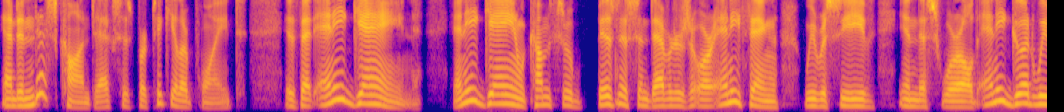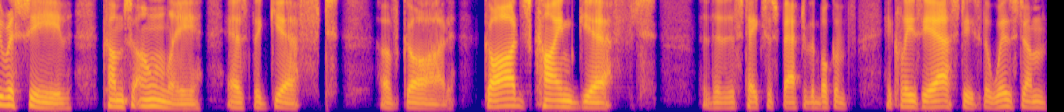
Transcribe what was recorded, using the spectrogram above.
And in this context, his particular point is that any gain, any gain comes through business endeavors or anything we receive in this world, any good we receive comes only as the gift of God. God's kind gift this takes us back to the book of Ecclesiastes, the wisdom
